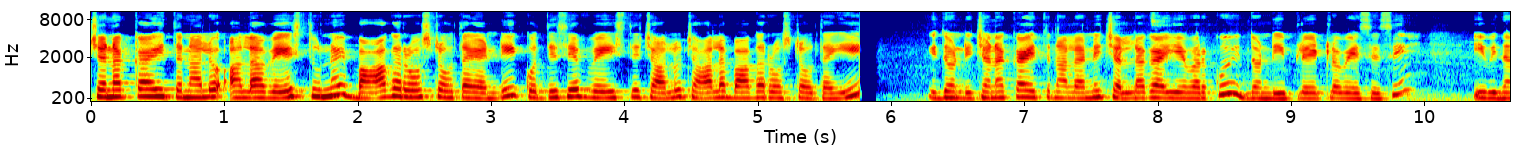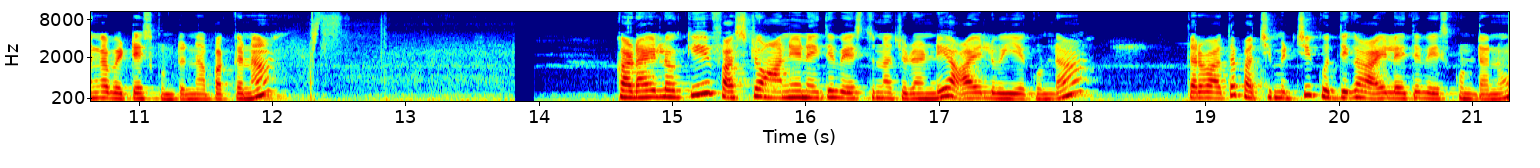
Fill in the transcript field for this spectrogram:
చెనక్కాయ ఇత్తనాలు అలా వేస్తూనే బాగా రోస్ట్ అవుతాయండి. కొద్దిసేపు వేయిస్తే చాలు చాలా బాగా రోస్ట్ అవుతాయి. ఇదండి చెనక్కాయ ఇత్తనాలన్నీ చల్లగా అయ్యే వరకు ఇదండి ఈ ప్లేట్లో వేసేసి ఈ విధంగా పెట్టేసుకుంటున్నా పక్కన. కడాయిలోకి ఫస్ట్ ఆనియన్ అయితే వేస్తున్నా చూడండి ఆయిల్ వేయకుండా. తర్వాత పచ్చిమిర్చి కొద్దిగా ఆయిల్ అయితే వేసుకుంటాను.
